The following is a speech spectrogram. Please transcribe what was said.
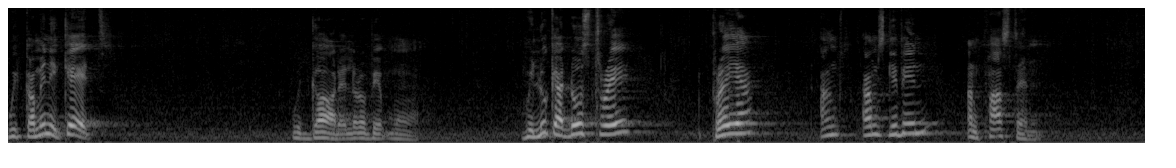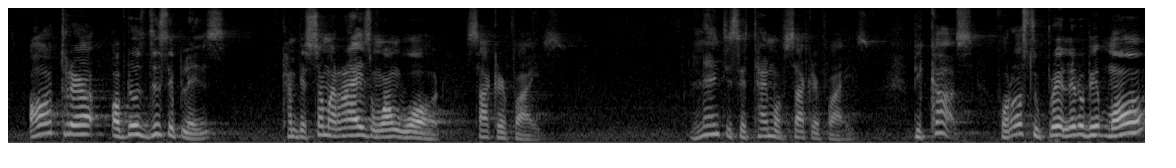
we communicate with God a little bit more. We look at those three prayer, almsgiving, and fasting. All three of those disciplines can be summarized in one word sacrifice. Lent is a time of sacrifice because for us to pray a little bit more,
